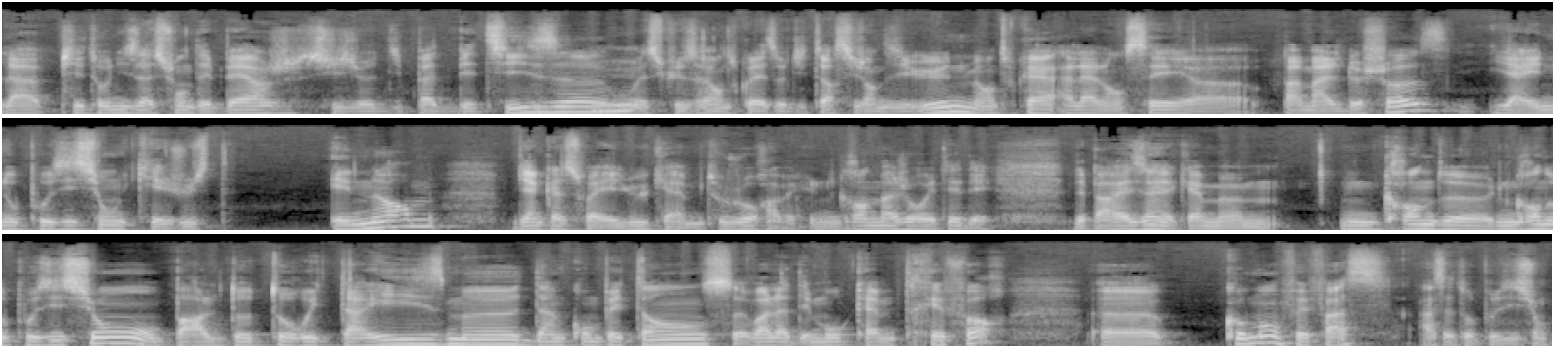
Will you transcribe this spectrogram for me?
la piétonisation des berges, si je dis pas de bêtises. Mhm. Vous m'excuserez en tout cas les auditeurs si j'en dis une, mais en tout cas, elle a lancé euh, pas mal de choses. Il y a une opposition qui est juste énorme, bien qu'elle soit élue quand même toujours avec une grande majorité des, des Parisiens, il y a quand même euh, une grande, une grande opposition. On parle d'autoritarisme, d'incompétence, voilà des mots quand même très forts. Euh, comment on fait face à cette opposition?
